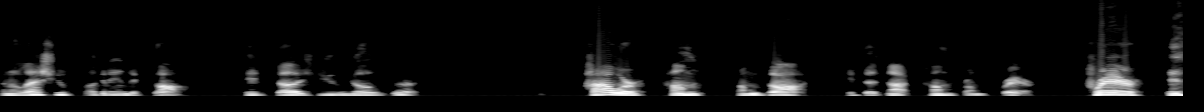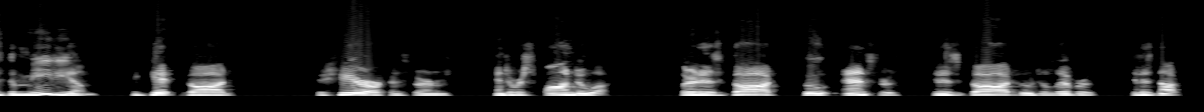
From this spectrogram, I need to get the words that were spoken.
But unless you plug it into God, it does you no good. Power comes from God. It does not come from prayer. Prayer is the medium to get God to hear our concerns and to respond to us. But it is God who answers. It is God who delivers. It is not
